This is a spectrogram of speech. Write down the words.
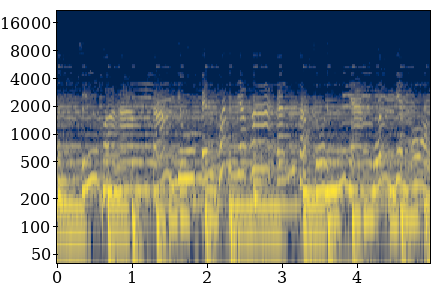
ำสินขอห้ามกามอยู่เป็นคนอย่าพากันสับสนอยางวนเวียนอ้อม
